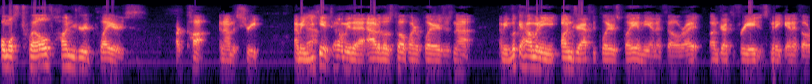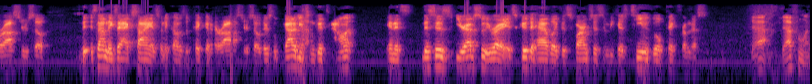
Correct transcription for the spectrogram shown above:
almost 1,200 players are cut and on the street. I mean, yeah. you can't tell me that out of those 1,200 players, there's not I mean, look at how many undrafted players play in the NFL, right? Undrafted free agents make NFL rosters. So it's not an exact science when it comes to picking a roster. So there's got to be some good talent. And it's this is you're absolutely right. It's good to have like this farm system because teams will pick from this. Yeah, definitely.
